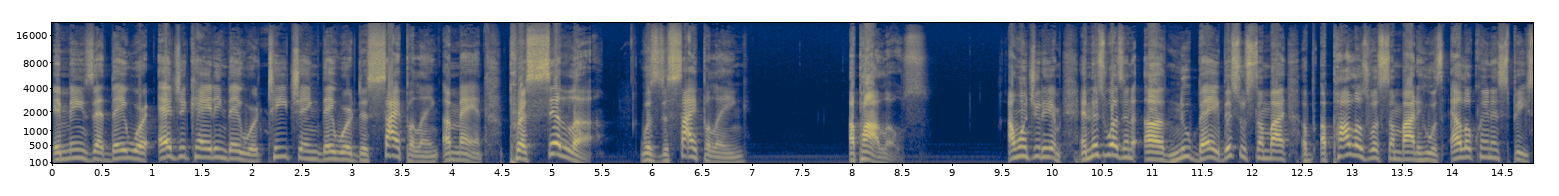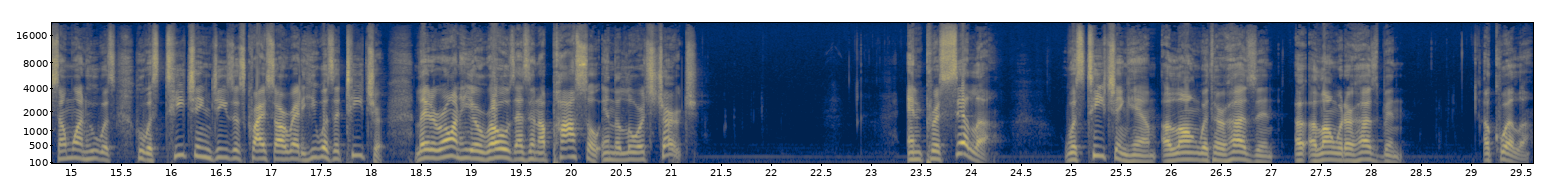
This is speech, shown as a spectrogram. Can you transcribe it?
It means that they were educating, they were teaching, they were discipling a man. Priscilla was discipling Apollos. I want you to hear me. And this wasn't a new babe. This was somebody. Apollos was somebody who was eloquent in speech, someone who was who was teaching Jesus Christ already. He was a teacher. Later on, he arose as an apostle in the Lord's church. And Priscilla was teaching him along with her husband, uh, along with her husband Aquila.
